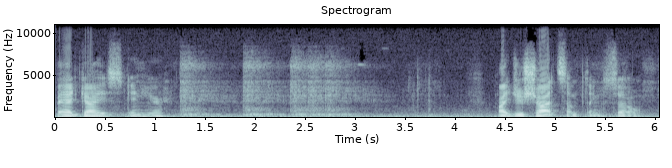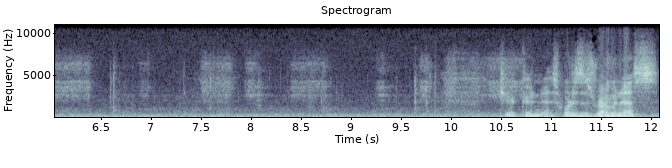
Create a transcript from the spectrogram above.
bad guys in here. I just shot something, so... Dear goodness, what is this, reminisce?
